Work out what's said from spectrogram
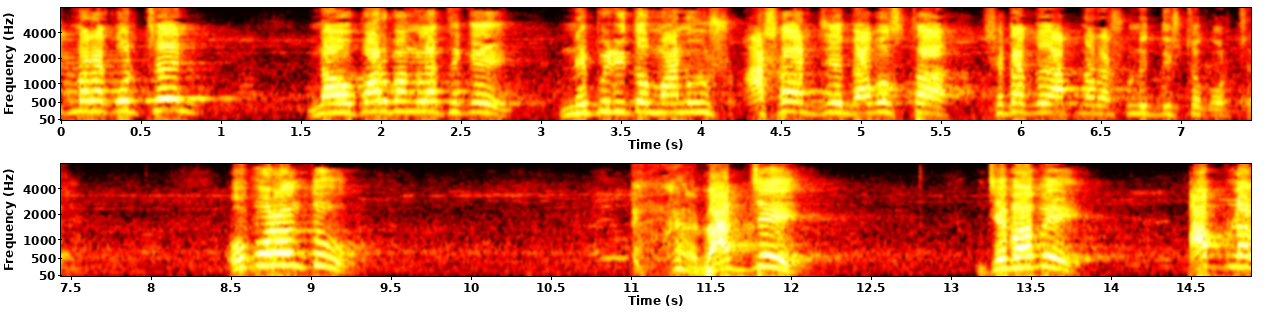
আপনারা করছেন, না ওপার বাংলা থেকে নিপীড়িত মানুষ আসার যে ব্যবস্থা সেটাকে আপনারা সুনির্দিষ্ট করছেন। উপরন্তু, রাজ্যে যেভাবে আপনার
